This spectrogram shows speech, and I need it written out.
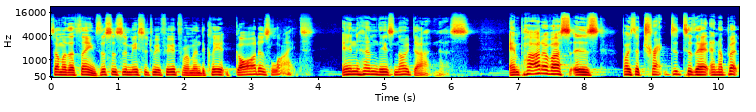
some of the themes. This is the message we've heard from and declared God is light. In him there's no darkness. And part of us is both attracted to that and a bit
